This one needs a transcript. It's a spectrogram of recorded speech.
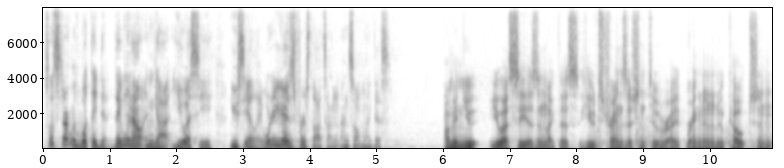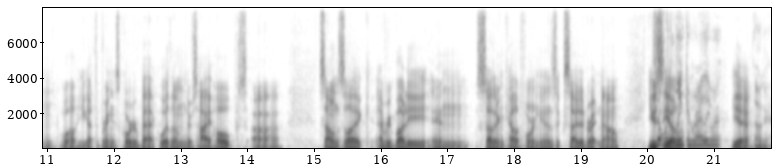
So let's start with what they did. They went out and got USC, UCLA. What are you guys' first thoughts on, on something like this? I mean, U- USC is in like this huge transition too, right? Bringing in a new coach, and well, he got to bring his quarterback with him. There's high hopes. Uh, sounds like everybody in Southern California is excited right now. Is that where UCLA, Lincoln Riley went? yeah, Okay.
